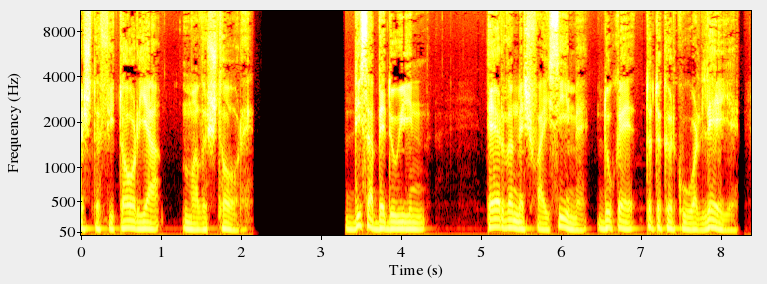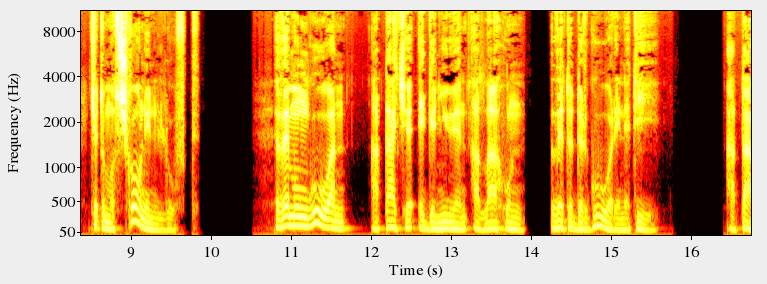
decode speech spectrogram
është fitorja madhështore. Disa beduinë erdhën me shfajësime duke të të kërkuar leje që të mos shkonin në luftë dhe munguan ata që e gënjyen Allahun dhe të dërguarin e tij. Ata,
